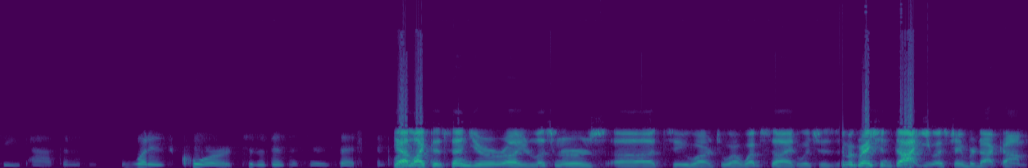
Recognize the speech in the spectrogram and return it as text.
see passed, and what is core to the businesses that. Yeah, I'd like to send your uh, your listeners uh, to our to our website, which is immigration.uschamber.com.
